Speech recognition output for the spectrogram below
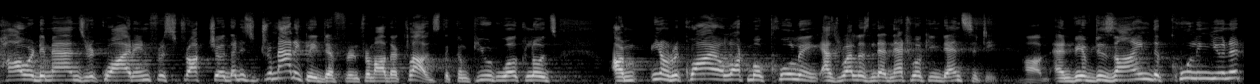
power demands require infrastructure that is dramatically different from other clouds. The compute workloads are, you know, require a lot more cooling as well as their networking density. Um, and we have designed the cooling unit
